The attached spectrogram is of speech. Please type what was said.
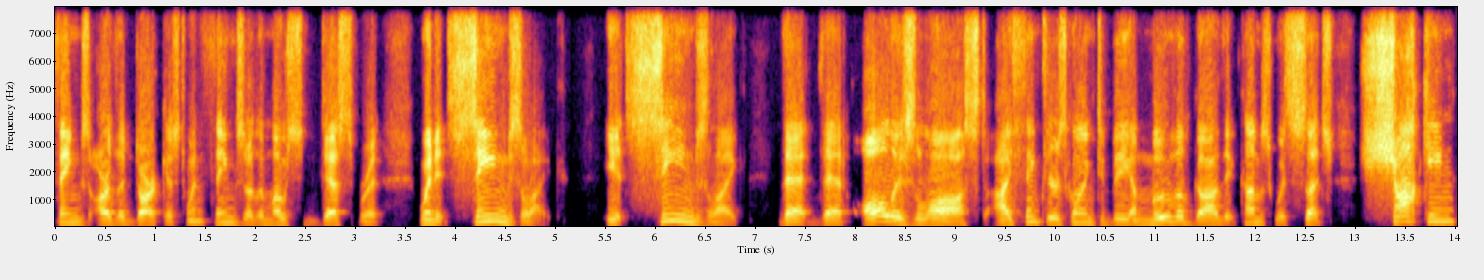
things are the darkest, when things are the most desperate, when it seems like, it seems like that that all is lost, I think there's going to be a move of God that comes with such shocking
